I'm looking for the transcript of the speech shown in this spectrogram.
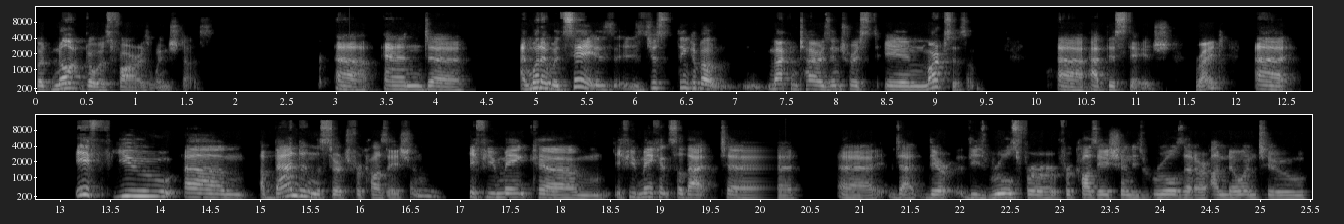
but not go as far as Winch does. Uh, and uh, and what I would say is is just think about MacIntyre's interest in Marxism uh, at this stage, right? Uh, if you um, abandon the search for causation, if you make um, if you make it so that uh, that there these rules for for causation, these rules that are unknown to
